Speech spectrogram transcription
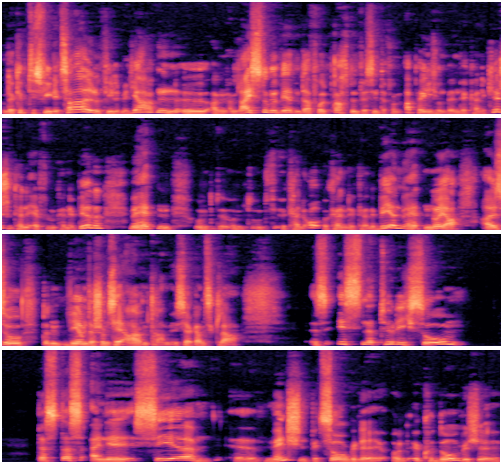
Und da gibt es viele Zahlen und viele Milliarden äh, an, an Leistungen werden da vollbracht und wir sind davon abhängig und wenn wir keine Kirschen, keine Äpfel und keine Birnen mehr hätten und, und, und keine, keine, keine Beeren mehr hätten, naja, also dann wären wir schon sehr arm dran, ist ja ganz klar. Es ist natürlich so, dass das eine sehr äh, menschenbezogene und ökonomische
